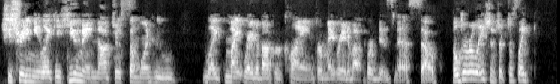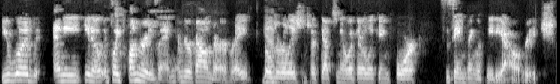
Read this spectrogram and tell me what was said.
she's treating me like a human, not just someone who like might write about her client or might write about her business. So build a relationship just like you would any, you know, it's like fundraising of your founder, right? Build yeah. a relationship, get to know what they're looking for. It's the same thing with media outreach.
